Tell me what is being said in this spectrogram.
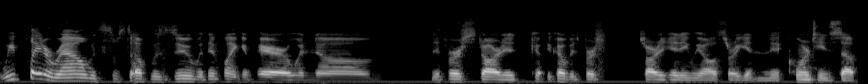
we played around with some stuff with Zoom with Implant Compare when um, it first started. COVID first started hitting. We all started getting the quarantine stuff.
